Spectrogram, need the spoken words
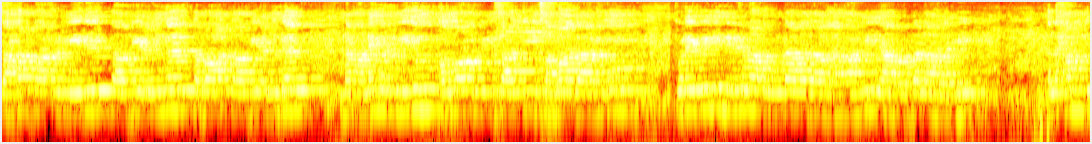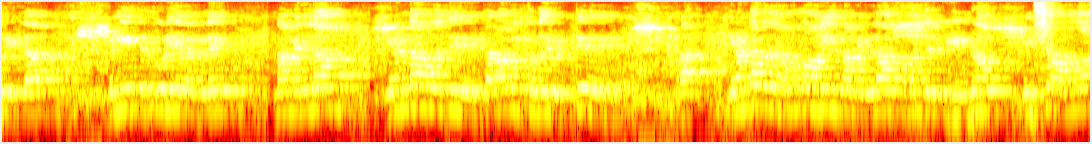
சஹாபாக்கள் மீது தாபியங்கள் தபா தாபியங்கள் நம் அனைவர் மீதும் அல்லாஹுவின் சாந்தியும் சமாதானமும் குறைவினி நிறைவாக உண்டாவதாக ஆமீன் யா ரபல் ஆலமீன். அலஹம்துல்லா கண்ணியத்திற்குரியவர்களே நாம் எல்லாம் இரண்டாவது தராவி தொழுதுவிட்டு இரண்டாவது ரமலானில் நாம் எல்லாம் அமர்ந்திருக்கின்றோம். இன்ஷா அல்லா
